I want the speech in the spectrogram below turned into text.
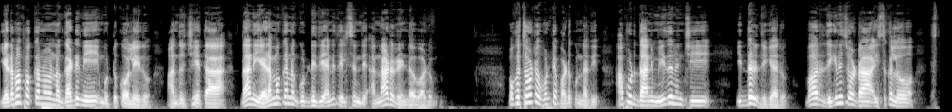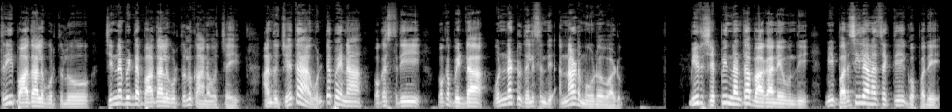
ఎడమ పక్కన ఉన్న గడ్డిని ముట్టుకోలేదు. అందుచేత దాని ఎడమకన గుడ్డిది అని తెలిసింది అన్నాడు రెండోవాడు. ఒకచోట ఒంటె పడుకున్నది. అప్పుడు దాని మీద నుంచి ఇద్దరు దిగారు. వారు దిగిన చోట ఇసుకలో స్త్రీ పాదాల గుర్తులు చిన్న బిడ్డ పాదాల గుర్తులు కానవచ్చాయి. అందుచేత ఒంటెపైన ఒక స్త్రీ ఒక బిడ్డ ఉన్నట్టు తెలిసింది అన్నాడు మూడోవాడు. మీరు చెప్పిందంతా బాగానే ఉంది. మీ పరిశీలన శక్తి గొప్పదే.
